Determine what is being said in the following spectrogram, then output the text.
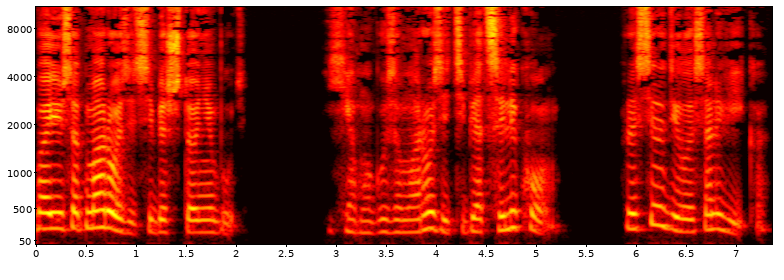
«Боюсь отморозить себе что-нибудь». «Я могу заморозить тебя целиком», — рассердилась Альвика.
